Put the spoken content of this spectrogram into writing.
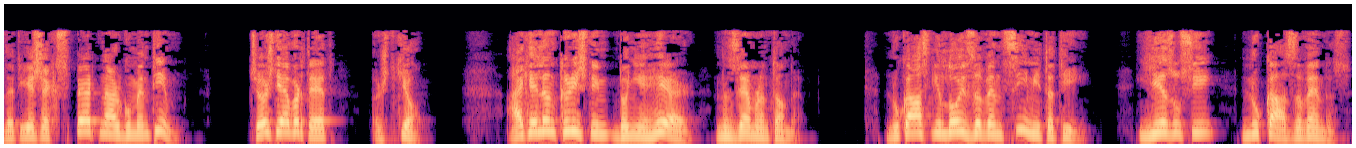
dhe të jesh ekspert në argumentim, Çështja e vërtetë është kjo. A e ke lënë Krishtin ndonjëherë në zemrën tënde? Nuk ka asnjë lloj zëvendësimi të tij. Jezusi nuk ka zëvendës.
